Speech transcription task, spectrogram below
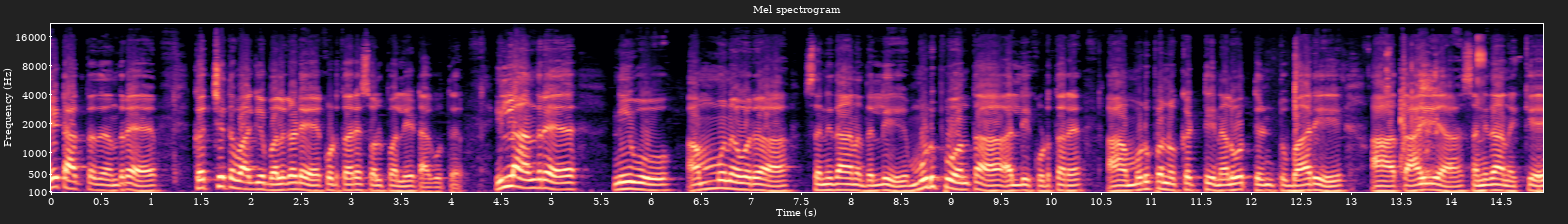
ಲೇಟ್ ಆಗ್ತದೆ ಅಂದರೆ ಖಚಿತವಾಗಿ ಬಲಗಡೆ ಕೊಡ್ತಾರೆ, ಸ್ವಲ್ಪ ಲೇಟ್ ಆಗುತ್ತೆ. ಇಲ್ಲ ಅಂದರೆ ನೀವು ಅಮ್ಮನವರ ಸನ್ನಿಧಾನದಲ್ಲಿ ಮುಡುಪು ಅಂತ ಅಲ್ಲಿ ಕೊಡ್ತಾರೆ. ಆ ಮುಡುಪನ್ನು ಕಟ್ಟಿ ನಲವತ್ತೆಂಟು ಬಾರಿ ಆ ತಾಯಿಯ ಸನ್ನಿಧಾನಕ್ಕೆ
